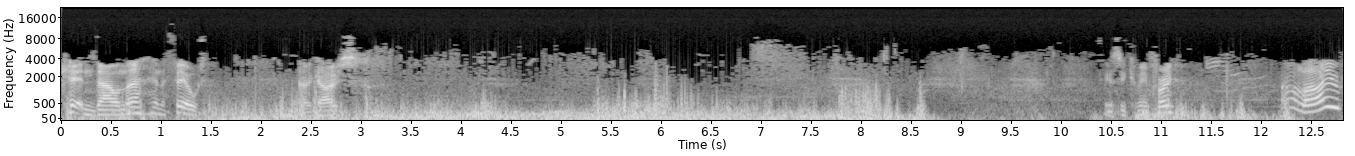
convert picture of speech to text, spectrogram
kitten down there in the field. There it goes. Is he coming through? Hello.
